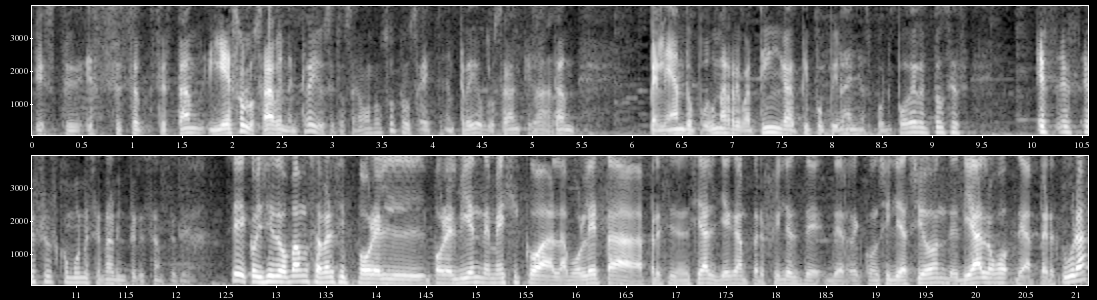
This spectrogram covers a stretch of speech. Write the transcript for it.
Este, se, están, y eso lo saben entre ellos, y lo sabemos nosotros, eh, entre ellos lo saben que se están peleando por una rebatinga tipo pirañas por el poder, entonces ese es, como un escenario interesante. Sí, coincido. Vamos a ver si por el, por el bien de México a la boleta presidencial llegan perfiles de reconciliación, de diálogo, de apertura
